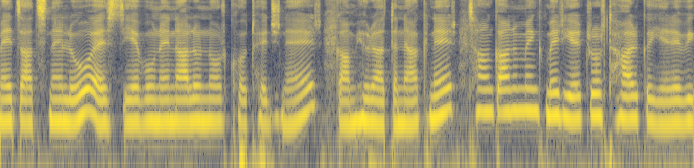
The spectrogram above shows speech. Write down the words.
մեծացնելու էս եւ ունենալու նոր քոթեջներ կամ հյուրատնակներ։ Ցանկանում ենք մեր երկրորդ հարկը երևի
